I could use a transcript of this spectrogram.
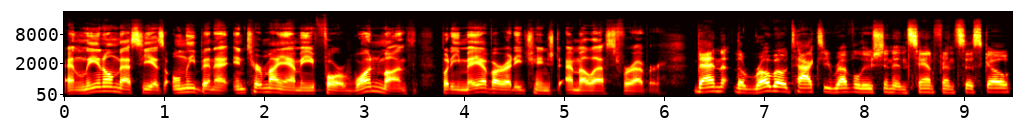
And Lionel Messi has only been at Inter Miami for one month, but he may have already changed MLS forever. Then the robo taxi revolution in San Francisco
